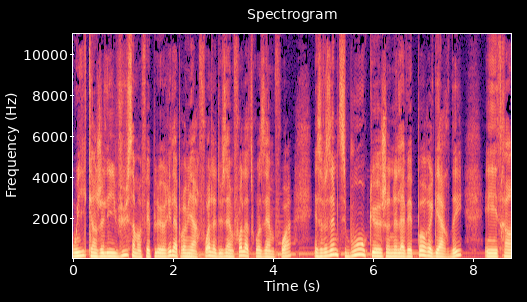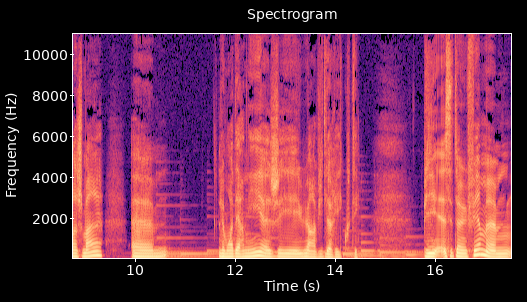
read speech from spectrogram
oui, quand je l'ai vu, ça m'a fait pleurer la première fois, la deuxième fois, la troisième fois. Et ça faisait un petit bout que je ne l'avais pas regardé. Et étrangement, euh, le mois dernier, euh, j'ai eu envie de le réécouter. Puis c'est un film, euh,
